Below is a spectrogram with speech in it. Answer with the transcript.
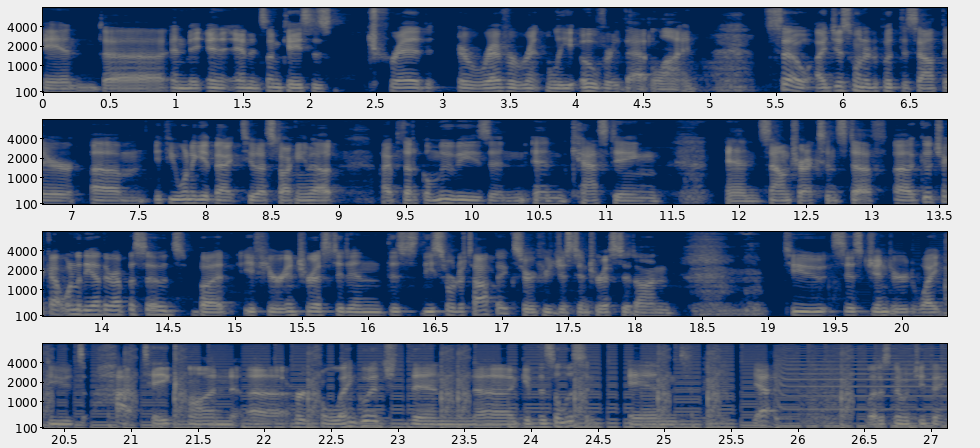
and, uh, and and in some cases tread irreverently over that line. So I just wanted to put this out there. Um, if you want to get back to us talking about hypothetical movies and, and casting and soundtracks and stuff, uh, go check out one of the other episodes. But if you're interested in this these sort of topics, or if you're just interested on two cisgendered white dudes' hot take on uh, hurtful language, then uh, give this a listen. And yeah, let us know what you think.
